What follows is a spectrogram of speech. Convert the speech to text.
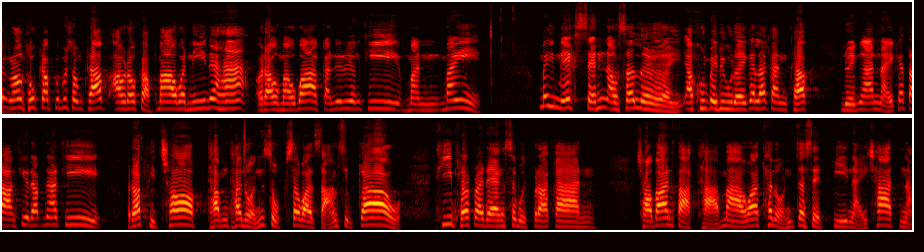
ร้องทุกข์ครับคุณผู้ชมครับ เอาเรากลับมาวันนี้นะฮะ เรามาว่ากันเรื่องที่มันไม่ไม่ make sense เอาซะเลยอะคุณไปดูเลยก็แล้วกันครับ หน่วยงานไหนก็ตามที่รับหน้าที่รับผิดชอบทำถนนสุขสวัสดิ์39 ที่พระประแดงสมุทรปราการ ชาวบ้านฝากถามมาว่าถนนจะเสร็จปีไหนชาติไหน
